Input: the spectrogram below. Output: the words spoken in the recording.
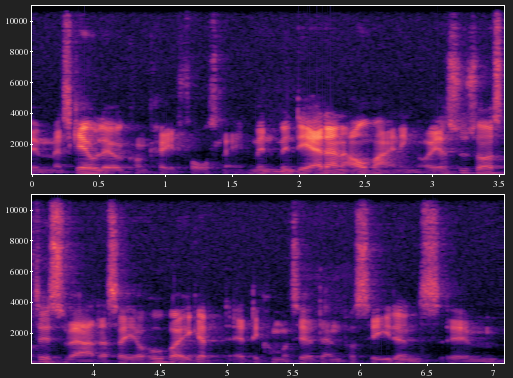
Øh, man skal jo lave et konkret forslag. Men, men det er der en afvejning, og jeg synes også, det er svært. Altså, jeg håber ikke, at, at det kommer til at danne præcedens øhm,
